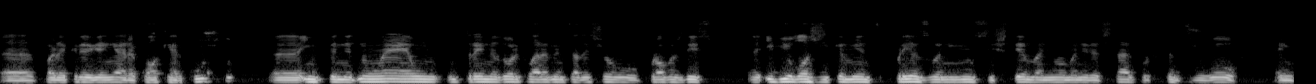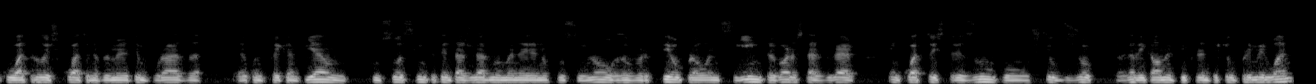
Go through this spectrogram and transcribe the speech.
uh, para querer ganhar a qualquer custo, uh, independente, não é um, um, treinador, claramente já deixou provas disso, uh, ideologicamente preso a nenhum sistema, a nenhuma maneira de estar, porque tanto jogou em 4-2-4 na primeira temporada, eh, quando foi campeão, começou a seguinte a tentar jogar de uma maneira, não funcionou, reverteu para o ano seguinte, agora está a jogar em 4-2-3-1 com um estilo de jogo radicalmente diferente daquele primeiro ano,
